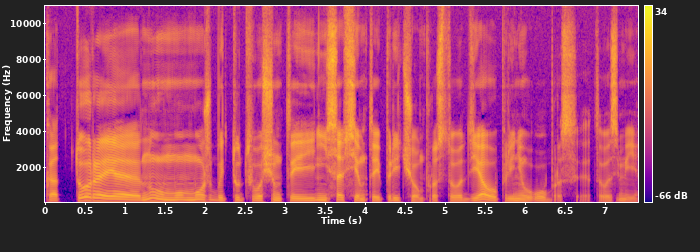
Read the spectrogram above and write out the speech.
которое, ну, может быть, тут, в общем-то, и не совсем-то и при чем. Просто вот дьявол принял образ этого змея.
